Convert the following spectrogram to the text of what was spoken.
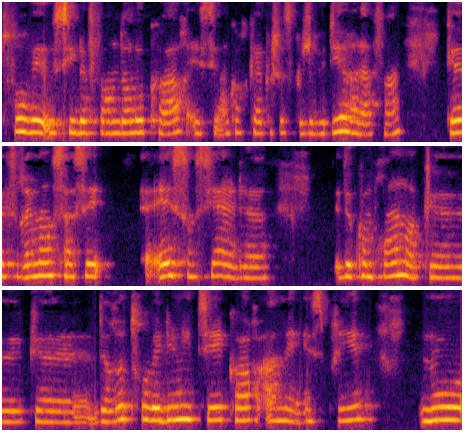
trouver aussi le forme dans le corps. Et c'est encore quelque chose que je veux dire à la fin, que vraiment ça c'est essentiel de, de comprendre que, que de retrouver l'unité corps, âme et esprit nous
